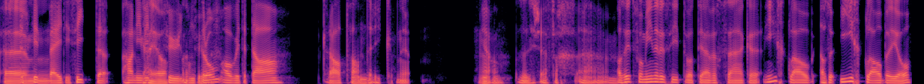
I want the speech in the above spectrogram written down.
es gibt Ähm, beide Seiten, habe ich ja, das ja, Gefühl. Und natürlich. darum auch wieder da Gratwanderung. Ja. Ja, das ist einfach... Ähm, Also jetzt von meiner Seite wollte ich einfach sagen, ich glaube, also ich glaube ja,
